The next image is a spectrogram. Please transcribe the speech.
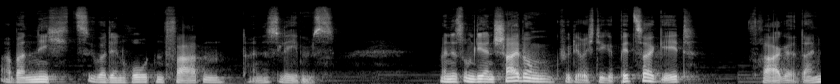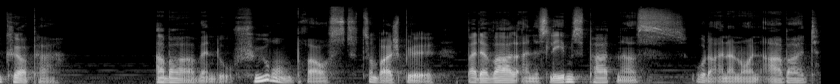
aber nichts über den roten Faden deines Lebens. Wenn es um die Entscheidung für die richtige Pizza geht, frage deinen Körper. Aber wenn du Führung brauchst, zum Beispiel bei der Wahl eines Lebenspartners oder einer neuen Arbeit,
